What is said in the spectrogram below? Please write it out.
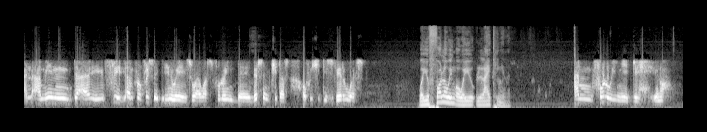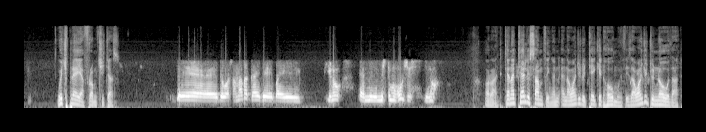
And I mean, I, I'm from Free State anyway, so I was following the very same cheetahs, of which it is very west. Were you following or were you liking it? I'm following it, you know. Which player from Cheetahs? There, uh, there was another guy there by, you know, um, Mr. Mohoje, you know. All right. Can I tell you something? And, and I want you to take it home with. Is I want you to know that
